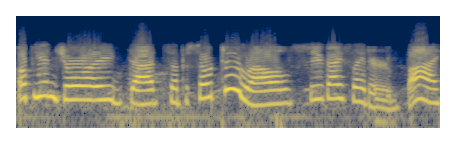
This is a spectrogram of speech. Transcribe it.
Hope you enjoyed. That's episode 2. I'll see you guys later. Bye.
